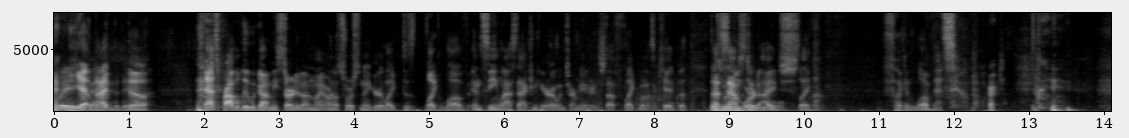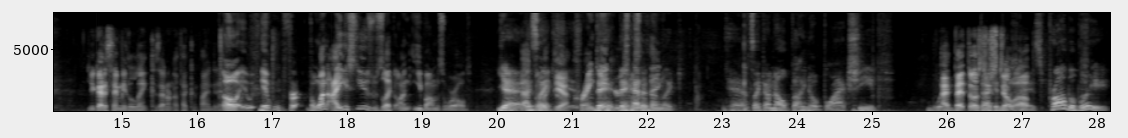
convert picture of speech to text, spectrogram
Way Yep, back I, in the day. the- that's probably what got me started on my Arnold Schwarzenegger like does like love and seeing Last Action Hero and Terminator and stuff like when I was a kid. But that Those movies do soundboard, I rule. just like fucking love that soundboard. You got to send me the link because I don't know if I can find it. Oh, anymore. it, it for the one I used to use was like on eBaum's World. yeah, Back it's when, like, like, yeah. Crank they, Yankers they was had a it on thing. like yeah, it's like on albino black sheep. I bet those are back in still those up. days. Probably.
